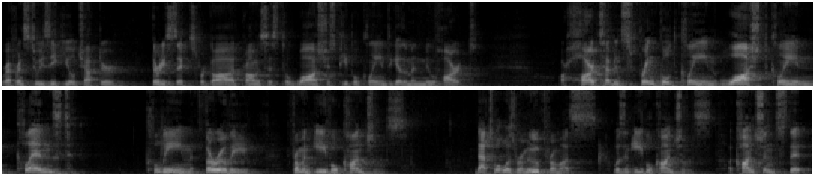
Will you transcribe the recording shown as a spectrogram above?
Reference to Ezekiel chapter 36, where God promises to wash his people clean, to give them a new heart. Our hearts have been sprinkled clean, washed clean, cleansed clean thoroughly from an evil conscience. That's what was removed from us was an evil conscience, a conscience that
